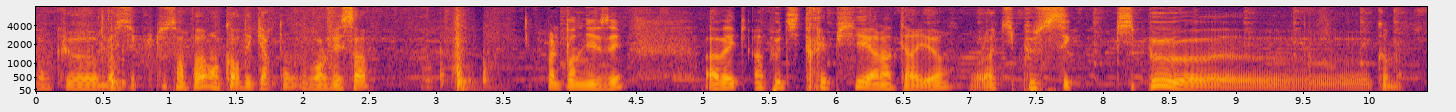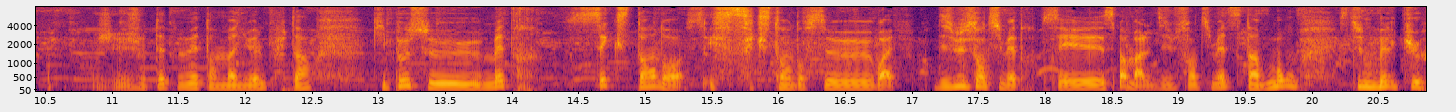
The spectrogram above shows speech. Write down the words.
donc euh, bah, c'est plutôt sympa. Encore des cartons, on va enlever ça. Pas le temps de niaiser. Avec un petit trépied à l'intérieur, voilà, qui peut, qui peut, euh, comment? Je, vais peut-être me mettre en manuel plus tard, qui peut se mettre, s'extendre, s'extendre, ce, bref, 18 cm, c'est pas mal, 18 cm c'est un bon, c'est une belle queue.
